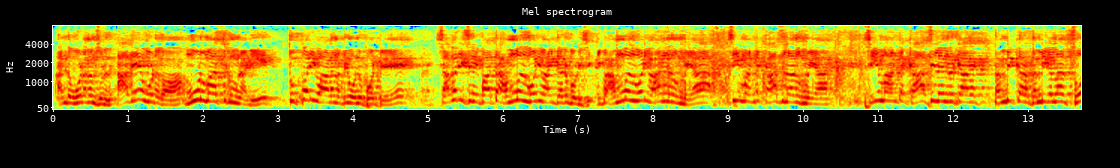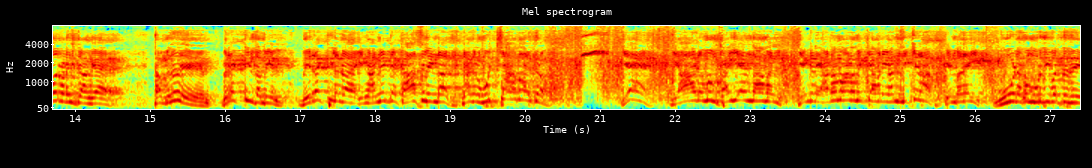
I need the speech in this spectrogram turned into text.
அந்த ஊடகம் சொல்லுது. அதே ஊடகம் மூணு மாசத்துக்கு முன்னாடி துப்பறிவாளன் அப்படின்னு ஒண்ணு போட்டு சபரிசனை பார்த்து 50 கோடி வாங்கிட்டாரு போட்டுச்சு இப்ப 50 கோடி வாங்கினது உண்மையா? சீமான்ட்ட காசு இல்லாத உண்மையா? சீமான்ட்ட காசு இல்லைங்கிறதுக்காக தம்பிக்கார தம்பிகள்லாம் சோர்வடைஞ்சிட்டாங்க. தம் விரக்தியில் தம்பிகள். விரக்தியில் எங்க அண்ணன்ட்ட காசு இல்லை என்றால் நாங்கள் உற்சாகமா இருக்கிறோம். ஏன்? யாடமும் கையேந்தாமல் எங்களை அடமானம் வைக்காமல் எங்க நிக்கிறான் என்பதை ஊடகம் உறுதிப்படுத்துது.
